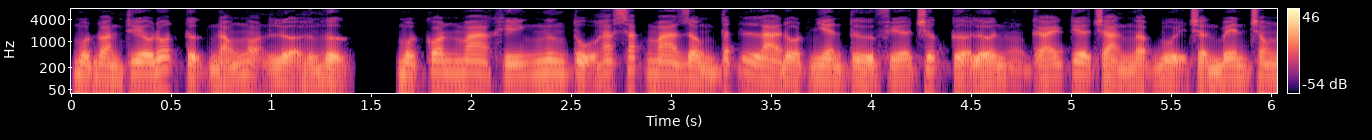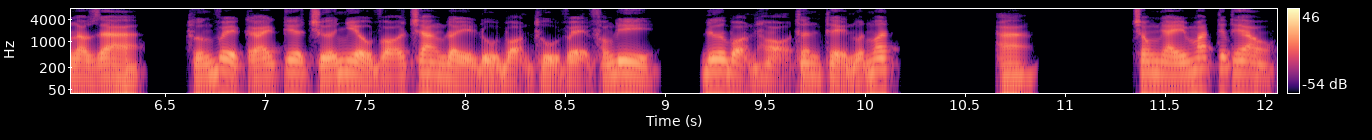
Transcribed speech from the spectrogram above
một đoàn thiêu đốt cực nóng ngọn lửa hừng hực, một con ma khí ngưng tụ hát sắc ma rồng tất là đột nhiên từ phía trước cửa lớn cái kia tràn ngập bụi trần bên trong lao ra, hướng về cái kia chứa nhiều võ trang đầy đủ bọn thủ vệ phóng đi, đưa bọn họ thân thể nuốt mất. A. Trong nháy mắt tiếp theo,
